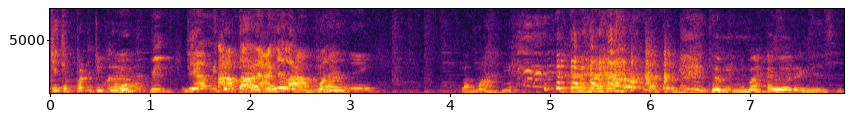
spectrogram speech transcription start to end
Ki cepet juga. Oh mi- dia mikir pertanyaannya lama. Anjing. lemah lemah lo orang ini sih.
